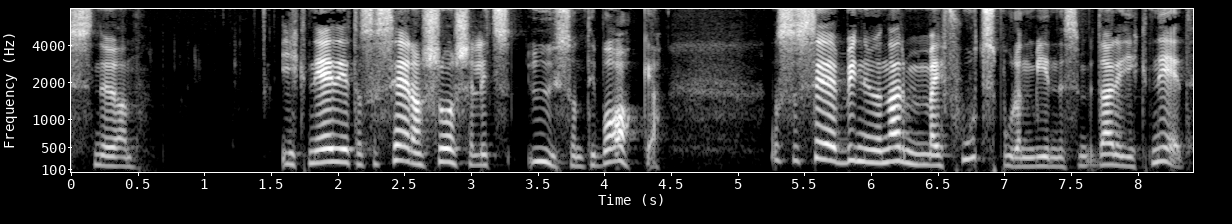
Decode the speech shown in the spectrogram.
snøen. Gikk ned dit, og så ser han slår seg litt ut sånn tilbake. Og så ser, begynner jeg å nærme meg fotsporene mine der jeg gikk ned.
